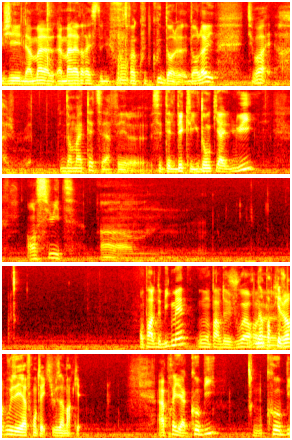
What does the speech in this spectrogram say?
j'ai la, mal- la maladresse de lui foutre un coup de coude dans le- dans l'œil, tu vois. ah, dans ma tête, ça a fait, le- c'était le déclic. Donc il y a lui. Ensuite, euh, on parle de big men ou on parle de joueurs N'importe euh, quel joueur que vous ayez affronté, qui vous a marqué. Après, il y a Kobe. Mm. Kobe,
